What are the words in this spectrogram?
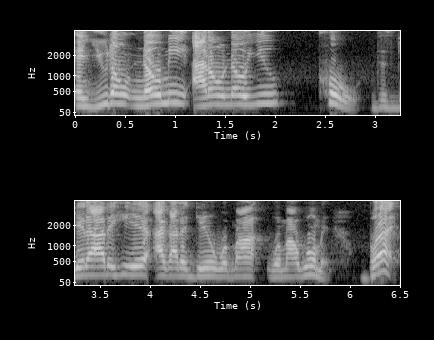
and you don't know me, I don't know you, cool. Just get out of here. I gotta deal with my with my woman. But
